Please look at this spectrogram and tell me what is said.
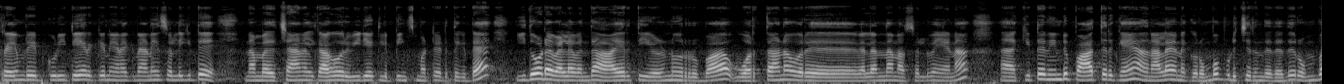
க்ரைம் ரேட் கூட்டிகிட்டே இருக்குன்னு எனக்கு நானே சொல்லிக்கிட்டு நம்ம சேனலுக்காக ஒரு வீடியோ கிளிப்பிங்ஸ் மட்டும் எடுத்துக்கிட்டேன். இதோட விலை வந்து ஆயிரத்தி எழுநூறுரூபா ஒர்த்தான ஒரு விலைன்னு தான் நான் சொல்லுவேன். ஏன்னா கிட்ட நின்று பார்த்துருக்கேன். அதனால் எனக்கு ரொம்ப பிடிச்சிருந்தது அது. ரொம்ப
